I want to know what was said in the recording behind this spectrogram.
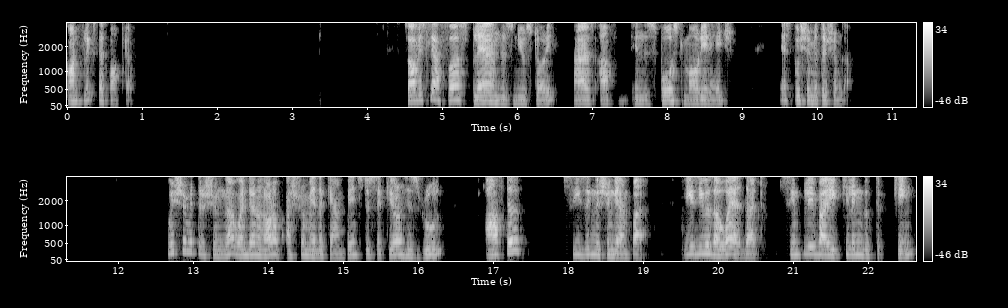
conflicts that popped up. So obviously our first player in this new story, as in this post-Mauryan age, is Pushyamitra Shunga. Pushyamitra Shunga went on a lot of Ashwamedha campaigns to secure his rule after seizing the Shunga Empire. Because he was aware that simply by killing the th- king,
